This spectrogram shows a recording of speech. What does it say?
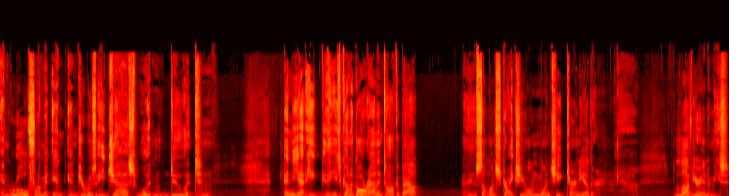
and rule from it in in Jerusalem. He just wouldn't do it mm. And yet he he's going to go around and talk about hey, if someone strikes you on one cheek, turn the other. Love your enemies.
